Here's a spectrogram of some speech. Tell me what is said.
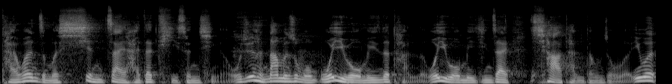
台湾怎么现在还在提申请啊？我觉得很纳闷，说我我以为我们已经在谈了，我以为我们已经在洽谈当中了，因为。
